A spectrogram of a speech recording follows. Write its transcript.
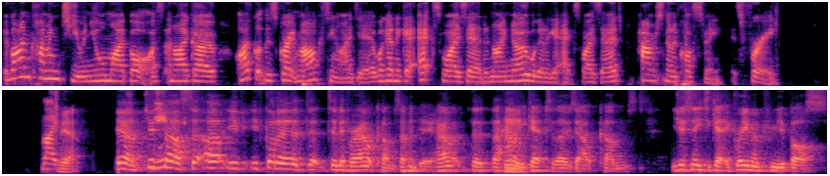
If I'm coming to you and you're my boss and I go, I've got this great marketing idea, we're going to get XYZ, and I know we're going to get XYZ, how much is going to cost me? It's free. Like, yeah. Yeah, just ask. Uh, you've, you've got to d- deliver outcomes, haven't you? How the, the how mm. you get to those outcomes. You just need to get agreement from your boss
